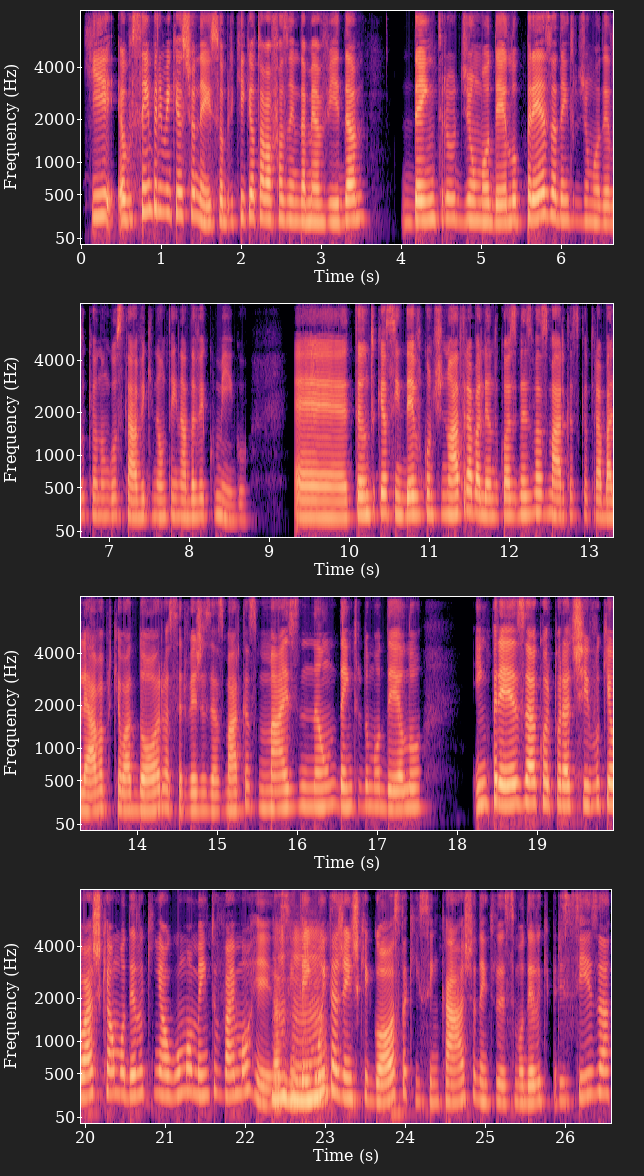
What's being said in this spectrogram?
que eu sempre me questionei sobre o que, que eu estava fazendo da minha vida dentro de um modelo, presa dentro de um modelo que eu não gostava e que não tem nada a ver comigo. É, tanto que, assim, devo continuar trabalhando com as mesmas marcas que eu trabalhava, porque eu adoro as cervejas e as marcas, mas não dentro do modelo empresa corporativo, que eu acho que é um modelo que em algum momento vai morrer. Assim, uhum. tem muita gente que gosta, que se encaixa dentro desse modelo, que precisa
